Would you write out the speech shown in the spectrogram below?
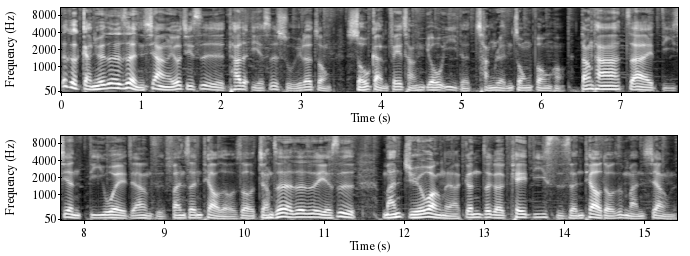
这个感觉真的是很像，尤其是他的也是属于那种手感非常优异的常人中锋哈。当他在底线低位这样子翻身跳投的时候，讲真的，这是也是蛮绝望的啊，跟这个 KD 死神跳投是蛮像的。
